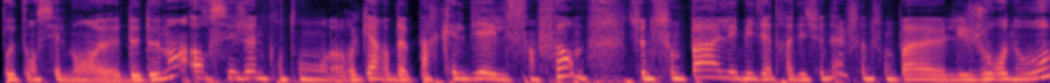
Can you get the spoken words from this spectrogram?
potentiellement euh, de demain. Or, ces jeunes, quand on regarde par quel biais ils s'informent, ce ne sont pas les médias traditionnels, ce ne sont pas euh, les journaux,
